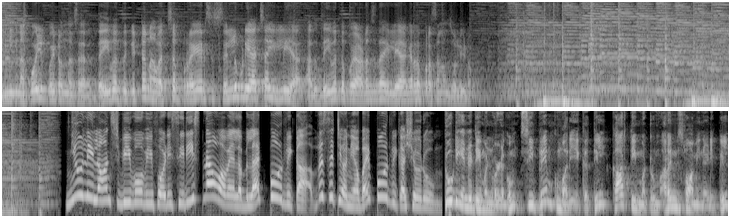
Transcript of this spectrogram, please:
இன்னைக்கு நான் கோயிலுக்கு போயிட்டு வந்தேன் சார். தெய்வத்துக்கிட்ட நான் வச்ச ப்ரேயர்ஸ் செல்லுபடியாச்சா இல்லையா? அது தெய்வத்தை போய் அடைஞ்சதா இல்லையாங்கிறத பிரசனம் சொல்லிடும். Newly launched Vivo V40 series now available at Purvika. Visit your nearby Purvika showroom. 2D Entertainment வழங்கும் சி. பிரேம்குமார் இயக்கத்தில் கார்த்தி மற்றும் அரவிந்த் சுவாமி நடிப்பில்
